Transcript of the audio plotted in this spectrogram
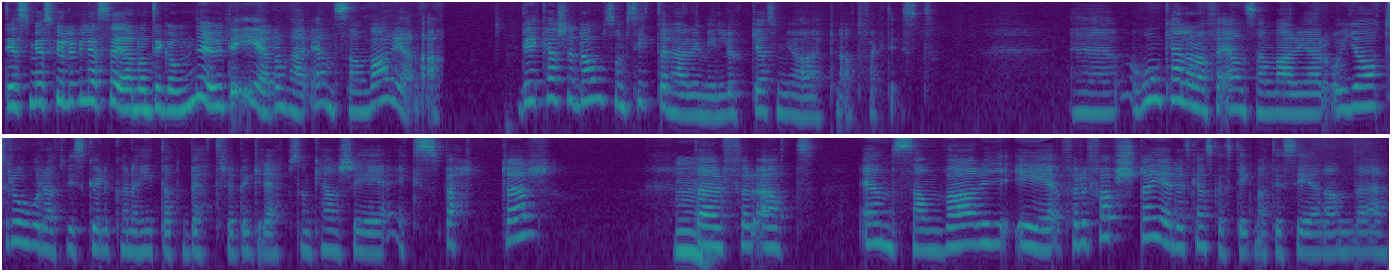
det som jag skulle vilja säga någonting om nu, det är de här ensamvargarna. Det är kanske de som sitter här i min lucka som jag har öppnat faktiskt. Eh, Hon kallar dem för ensamvargar och jag tror att vi skulle kunna hitta ett bättre begrepp som kanske är experter. Därför att ensamvarg är, för det första är det ett ganska stigmatiserande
